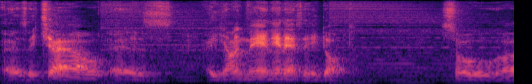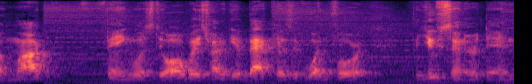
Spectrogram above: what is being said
as a child, as a young man, and as an adult. So uh, my thing was to always try to give back because if it wasn't for the youth center, then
